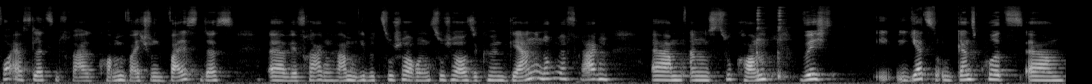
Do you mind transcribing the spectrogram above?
vorerst letzten Frage komme, weil ich schon weiß, dass äh, wir Fragen haben, liebe Zuschauerinnen und Zuschauer, Sie können gerne noch mehr Fragen ähm, an uns zukommen, würde ich jetzt ganz kurz ähm,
